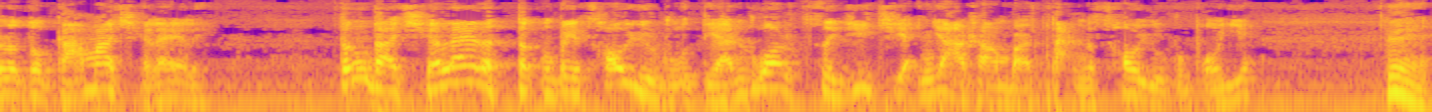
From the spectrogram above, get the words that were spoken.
了，都干嘛起来了？等他起来了，灯被曹玉珠点着了，自己肩架上边担着曹玉珠宝剑。对，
